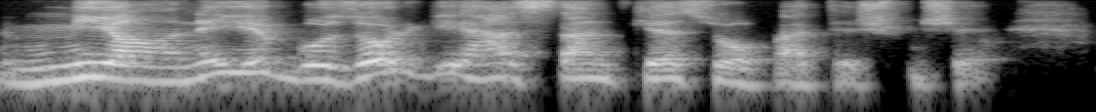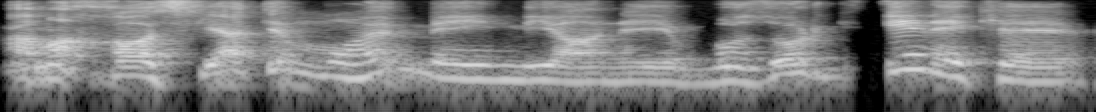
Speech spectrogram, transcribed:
میانه بزرگی هستند که صحبتش میشه. اما خاصیت مهم این میانه بزرگ اینه که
